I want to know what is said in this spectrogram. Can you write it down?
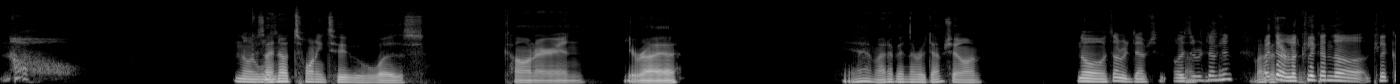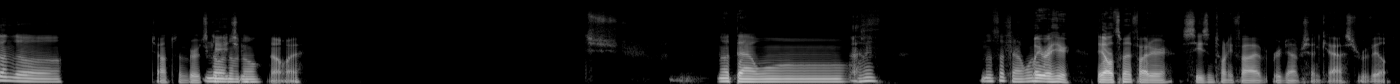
No. No, Because I know 22 was Conor and Uriah. Yeah, it might have been the redemption one. No, it's not redemption. Oh, is it redemption? Might have Right been there. Look, click Redemption. on the click on the. Johnson versus No, no, Gaethje? no. No way. Not that one. No, it's not that one. Wait, right here. The Ultimate Fighter season 25 redemption cast revealed.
